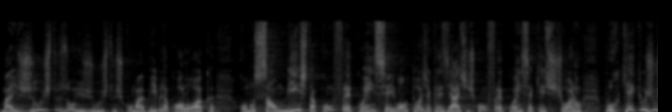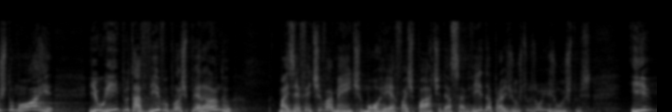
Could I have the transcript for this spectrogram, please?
Mas justos ou injustos, como a Bíblia coloca, como o salmista com frequência e o autor de Eclesiastes com frequência questionam por que, que o justo morre e o ímpio está vivo, prosperando. Mas efetivamente, morrer faz parte dessa vida para justos ou injustos, e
